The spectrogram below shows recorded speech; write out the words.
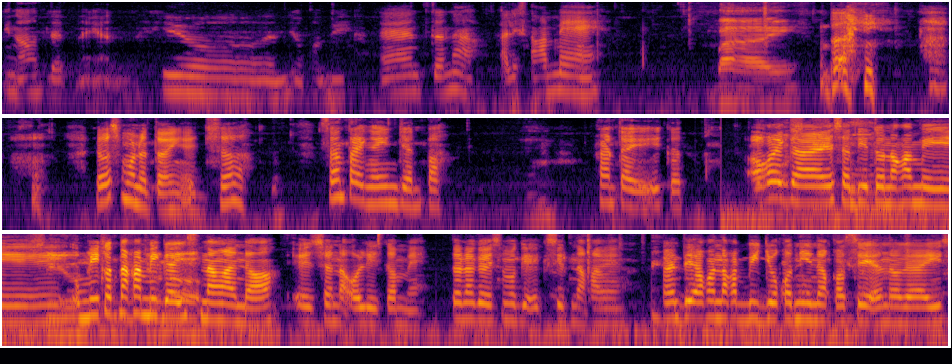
Yung outlet na yan. Yun, yun kami. And ito na, alis na kami. Bye! Bye. labas muna tayong EDSA. Saan tayo ngayon dyan pa? Saan tayo ikot? Okay guys, andito na kami. Umikot na kami guys ng ano, EDSA na uli kami. Ito na guys, mag-exit na kami. Hindi ako naka-video kanina kasi ano guys,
